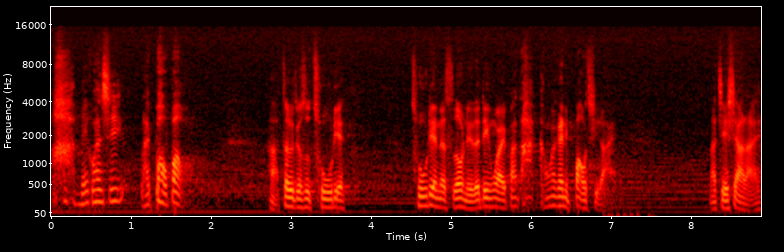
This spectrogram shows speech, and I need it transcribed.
啊，没关系，来抱抱。”啊，这个就是初恋。初恋的时候，你的另外一半啊，赶快给你抱起来。那接下来，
